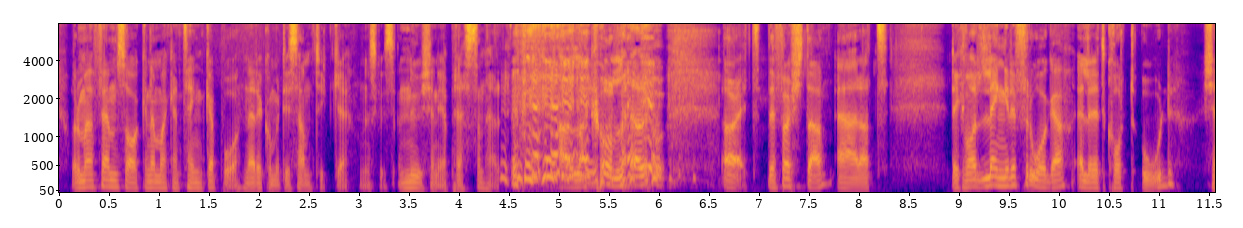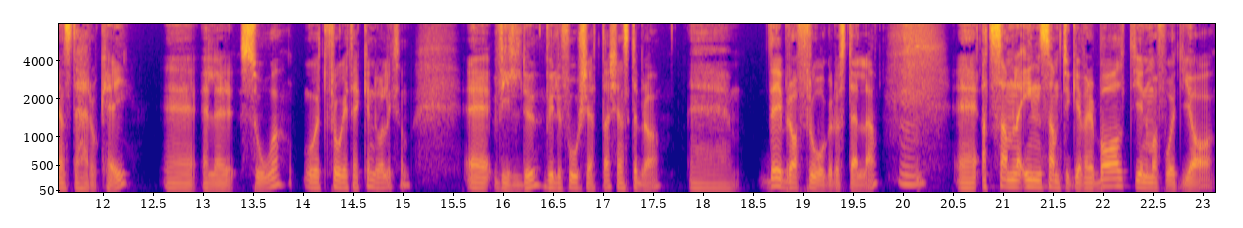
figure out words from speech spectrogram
Och de här fem sakerna man kan tänka på när det kommer till samtycke. Nu, ska vi se. nu känner jag pressen här. Alla kollar. All right. Det första är att det kan vara en längre fråga eller ett kort ord. Känns det här okej? Eh, eller så? Och ett frågetecken då liksom. Eh, vill du? Vill du fortsätta? Känns det bra? Eh, det är bra frågor att ställa. Eh, att samla in samtycke verbalt genom att få ett ja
